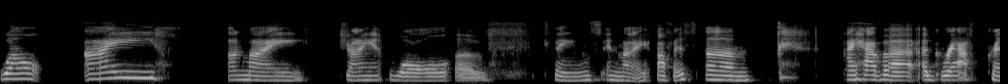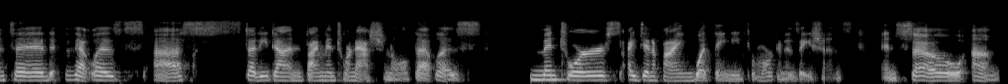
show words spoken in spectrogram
Well i on my giant wall of things in my office um i have a, a graph printed that was a study done by mentor national that was mentors identifying what they need from organizations. And so um,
